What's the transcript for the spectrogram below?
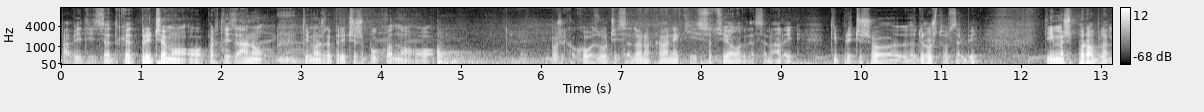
Pa vidi, sad kad pričamo o Partizanu, ti možeš da pričaš bukvalno o... Bože, kako ovo zvuči sad ono kao neki sociolog da sam, ali ti pričaš o društvu u Srbiji. Ti imaš problem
